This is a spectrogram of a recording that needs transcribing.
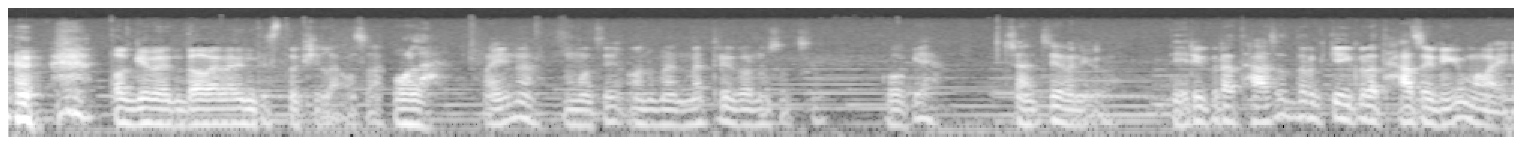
पक्कै भने तपाईँलाई पनि त्यस्तो फिल आउँछ होला होइन? म चाहिँ अनुमान मात्रै गर्न सक्छु हो क्या? साँच्चै भनेको धेरै कुरा थाहा छ तर केही कुरा थाहा छैन कि मलाई।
